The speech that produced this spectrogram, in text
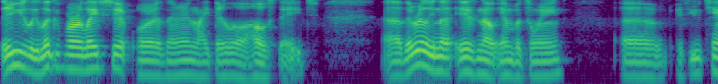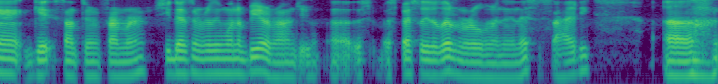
they're usually looking for a relationship or they're in like their little host stage. Uh, there really no, is no in between. Uh, if you can't get something from her, she doesn't really want to be around you, uh, especially the living room and in this society. Uh,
